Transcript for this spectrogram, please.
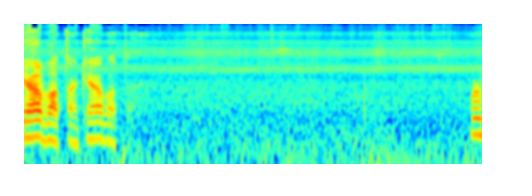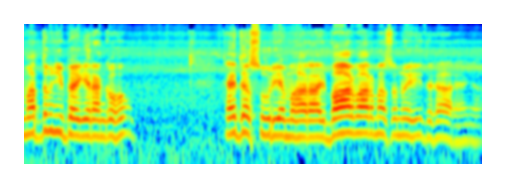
ਕਿਆ ਬਾਤਾਂ ਕਿਆ ਬਾਤਾਂ। ਹੁਣ ਮੱਧਮ ਜੀ ਪੈ ਗਏ ਰੰਗ ਉਹ। ਤੇ ਇਧਰ ਸੂਰਿਆ ਮਹਾਰਾਜ, ਬਾਰ-ਬਾਰ ਮੈਂ ਤੁਹਾਨੂੰ ਇਹੀ ਦਿਖਾ ਰਿਹਾ ਹਾਂ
